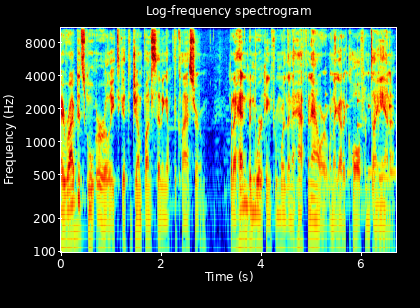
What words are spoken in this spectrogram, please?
I arrived at school early to get the jump on setting up the classroom, but I hadn't been working for more than a half an hour when I got a call from Diana.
